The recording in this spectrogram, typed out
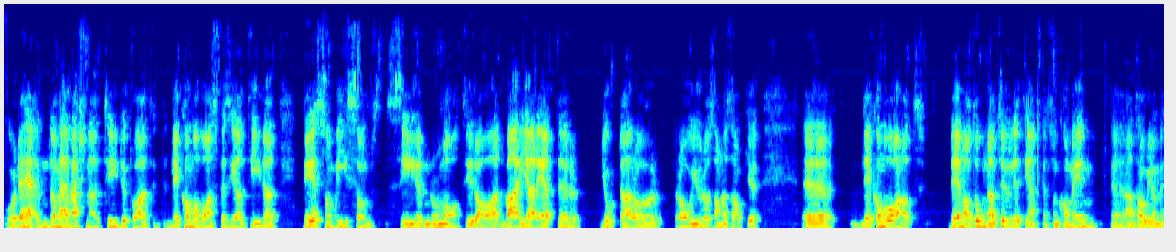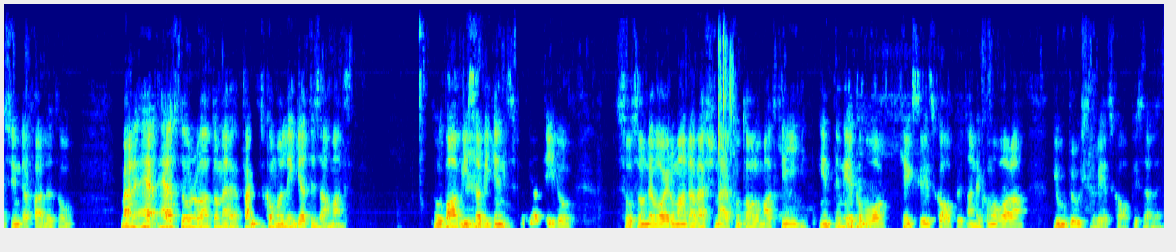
och här, de här verserna tyder på att det kommer att vara en speciell tid att det som vi som ser normalt idag, att vargar äter hjortar och rådjur och sådana saker. Eh, det kommer vara något, det är något onaturligt egentligen som kommer in eh, antagligen med syndafallet. Och, men här, här står det att de är, faktiskt kommer att ligga tillsammans. Och bara visa mm. vilken tid och så som det var i de andra verserna som talar om att krig inte mer kommer att vara krigsredskap utan det kommer att vara jordbruksredskap istället.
